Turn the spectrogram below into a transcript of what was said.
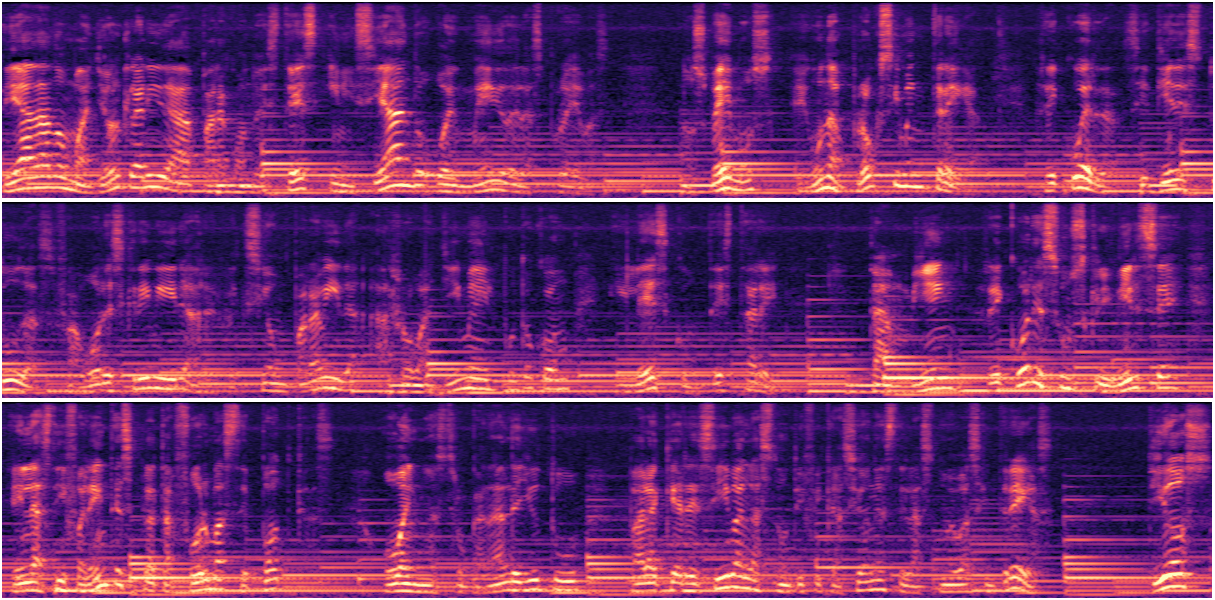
te ha dado mayor claridad para cuando estés iniciando o en medio de las pruebas. Nos vemos en una próxima entrega. Recuerda, si tienes dudas, favor escribir a reflexionparavida.gmail.com y les contestaré. También recuerde suscribirse en las diferentes plataformas de podcast o en nuestro canal de YouTube para que reciban las notificaciones de las nuevas entregas. Dios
